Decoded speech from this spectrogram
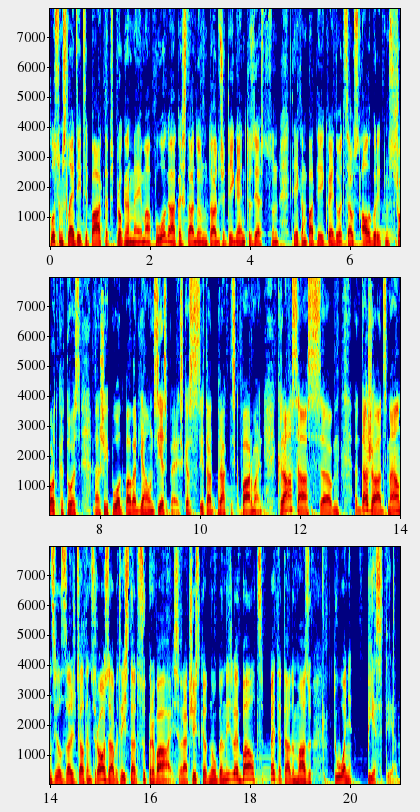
klusumslēdzīts ir pārtaps programmējumā pogā, kas tādu, nu, tādu šitīgu entuziastus un tie, kam patīk veidot savus algoritmus, shortcutos, šī poga paver jaunas iespējas, kas ir tāda praktiska pārmaiņa. Krāsās um, dažādas, melnas, zilas, zaļas, dzeltenas, rozā, bet viss tāds supervājas. Varētu šķist, ka nu, gan izvēle balts, bet ar tādu mazu toņa piesitienu.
